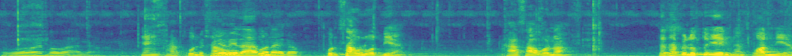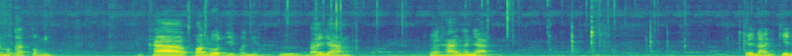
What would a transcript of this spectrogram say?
โอ้ยบ่ว่าแล้ว แข่งขาดคนไม่เสาเสียเวลาคบ่นได้ดอก คนเสารถเนี่ยค่าเสาเขาเนาะแต่ถ้าเป็นรถตัวเองหันพรเนี่ยมันก็ตรงค่าพรรถอีกบันเนี่ยอืม หลายอย่างแข่งหาเงินยากเป็นนางกิน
